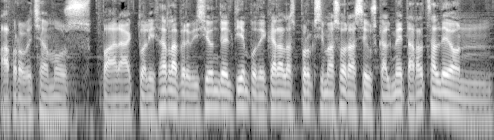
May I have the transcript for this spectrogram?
Aprovechamos para actualizar la previsión del tiempo de cara a las próximas horas. Euskalmeta, Rachaldeón.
